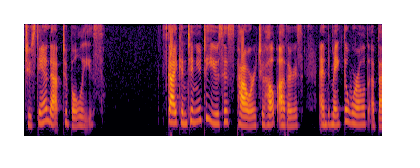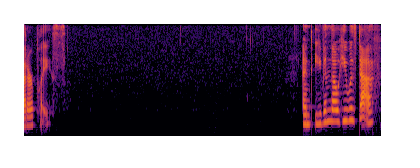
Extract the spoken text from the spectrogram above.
to stand up to bullies. Sky continued to use his power to help others and make the world a better place. And even though he was deaf,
